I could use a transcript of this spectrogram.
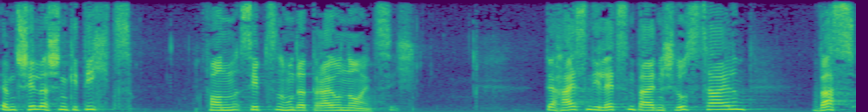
ähm, Schillerschen Gedichts von 1793. Da heißen die letzten beiden Schlusszeilen, was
